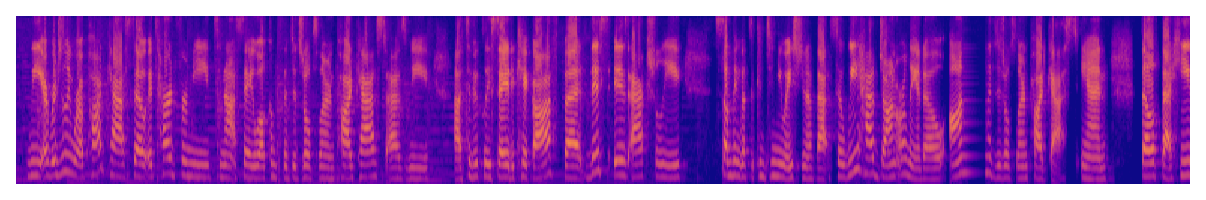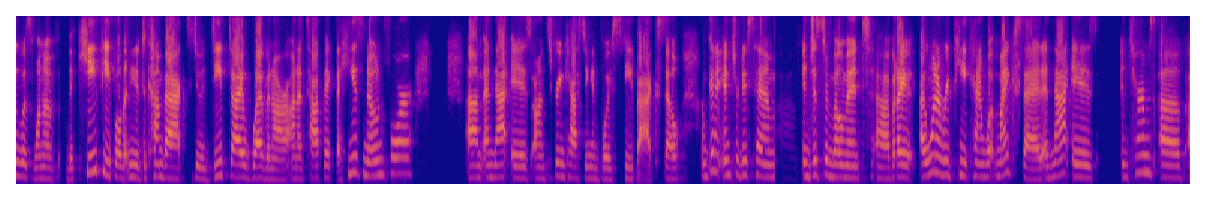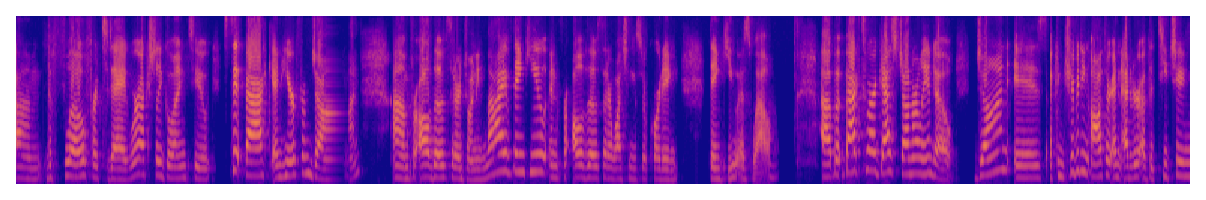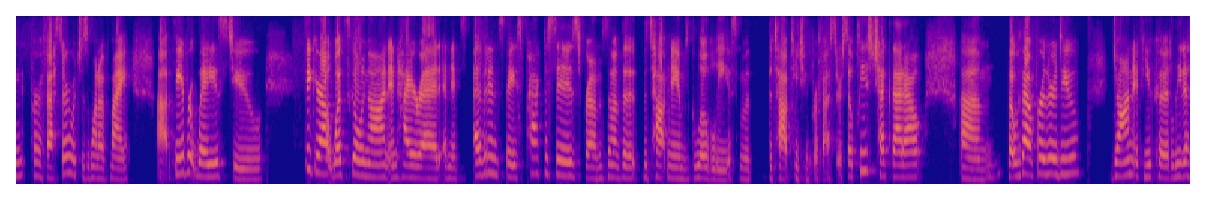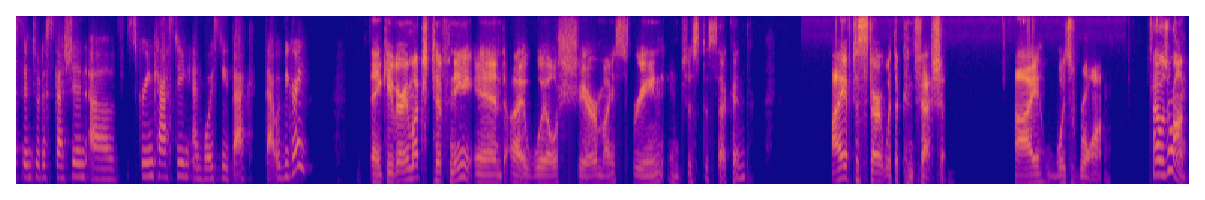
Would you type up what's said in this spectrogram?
we originally were a podcast, so it's hard for me to not say welcome to the Digital to Learn podcast as we uh, typically say to kick off. But this is actually something that's a continuation of that. So we had John Orlando on the Digital to Learn podcast and felt that he was one of the key people that needed to come back to do a deep dive webinar on a topic that he's known for. Um, and that is on screencasting and voice feedback. So I'm going to introduce him in just a moment, uh, but I, I want to repeat kind of what Mike said, and that is in terms of um, the flow for today, we're actually going to sit back and hear from John. Um, for all of those that are joining live, thank you. And for all of those that are watching this recording, thank you as well. Uh, but back to our guest, John Orlando. John is a contributing author and editor of The Teaching Professor, which is one of my uh, favorite ways to figure out what's going on in higher ed and it's evidence-based practices from some of the, the top names globally some of the top teaching professors. So please check that out. Um, but without further ado john if you could lead us into a discussion of screencasting and voice feedback that would be great. Thank you very much tiffany and i will share my screen in just a second. I have to start with a confession. I was wrong. I was wrong.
